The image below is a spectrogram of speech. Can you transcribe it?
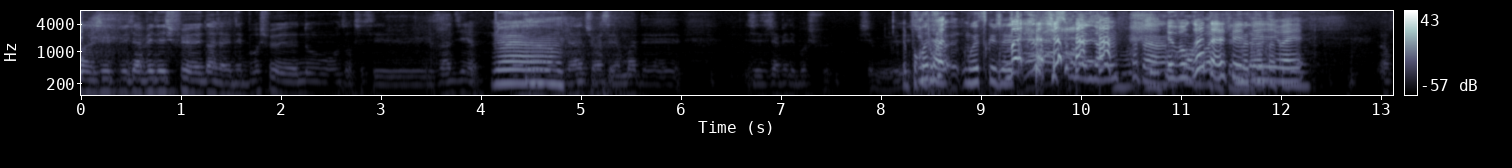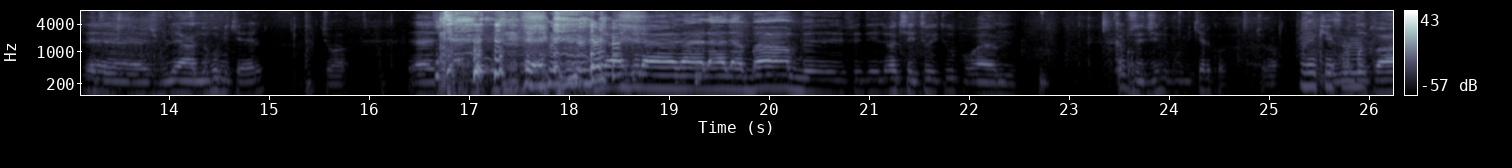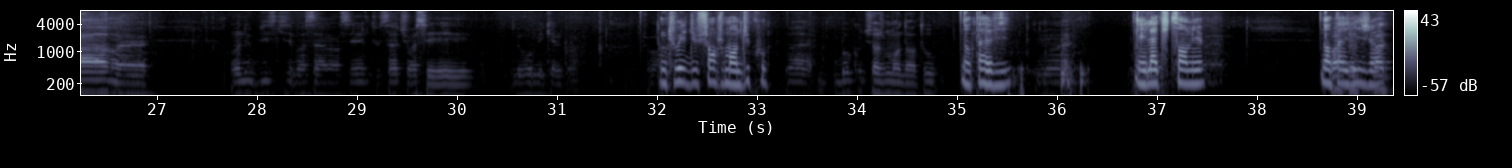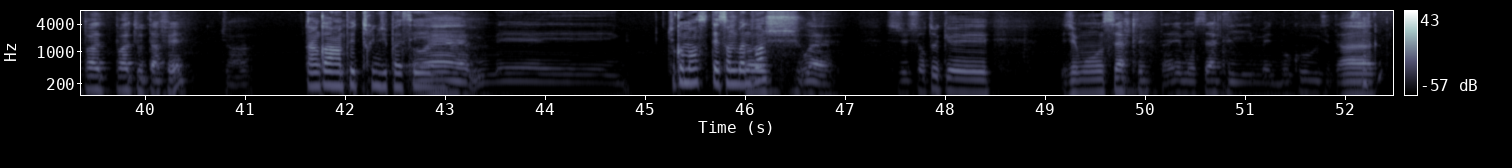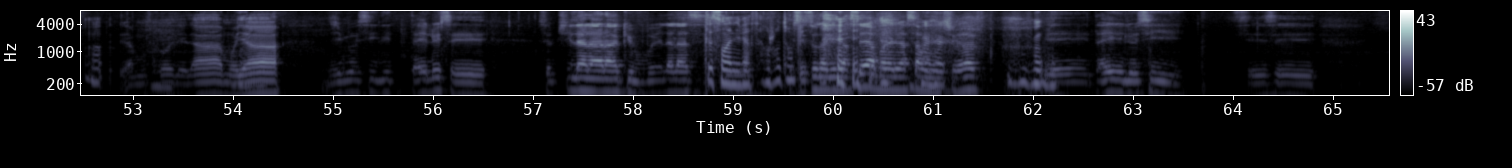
j'avais les cheveux. Non, j'avais des beaux cheveux. Aux Antilles, c'est les Indiens. Ouais. Là, tu vois, c'est moi J'avais des beaux cheveux. Et pourquoi t'as. Où est-ce que. Je t'as. Et pourquoi t'as fait des. Ouais. En fait, euh, je voulais un nouveau Michael. Tu vois. Euh, j'ai la, la, la, la barbe, euh, fait des locks et tout et tout pour. euh, comme je l'ai dit, nouveau Michael quoi. Tu vois. Ok, ça Nouveau marche. départ, euh, on oublie ce qui s'est passé à l'ancienne, tout ça, tu vois, c'est nouveau Michael quoi. Tu. Donc, tu voulais du changement du coup, Ouais, beaucoup de changements dans tout. dans ta vie. Ouais. Et là, tu te sens mieux Dans Pas ta tout- vie, genre. Pas, pas, pas tout à fait. Tu vois. T'as encore un peu de trucs du passé. Ouais, mais. Tu commences T'es sur une bonne voie? Ouais. Surtout que j'ai mon cercle. T'as vu, mon cercle, il m'aide beaucoup, etc. Cercle. Il y a mon frère, il est là, Moya. Jimmy aussi, lui, c'est ce petit là là là que vous voyez là là. C'est son anniversaire aujourd'hui C'est son anniversaire, bon anniversaire, mon petit ref. Et t'as vu, lui aussi, c'est, c'est...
